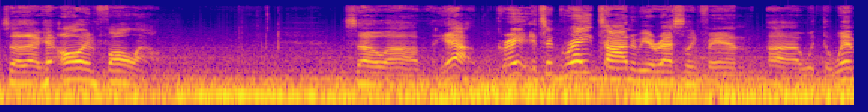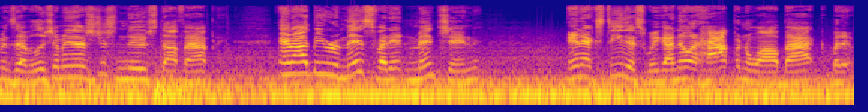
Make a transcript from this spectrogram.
so that all in Fallout. So uh, yeah, great. It's a great time to be a wrestling fan uh, with the women's evolution. I mean, there's just new stuff happening, and I'd be remiss if I didn't mention NXT this week. I know it happened a while back, but it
